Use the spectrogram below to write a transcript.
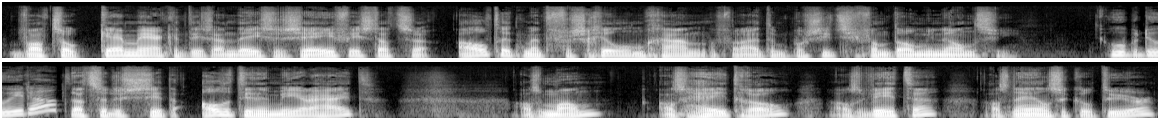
Wat zo kenmerkend is aan deze zeven is dat ze altijd met verschil omgaan vanuit een positie van dominantie. Hoe bedoel je dat? Dat ze dus zitten altijd in de meerderheid. Als man, als hetero, als witte, als Nederlandse cultuur.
